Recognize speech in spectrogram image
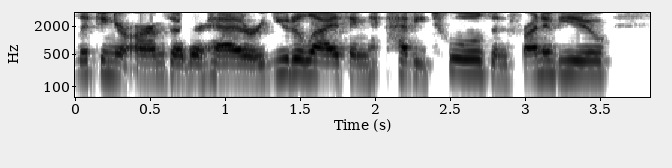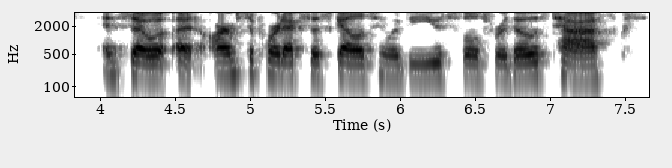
lifting your arms overhead, or utilizing heavy tools in front of you. And so, an arm support exoskeleton would be useful for those tasks.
